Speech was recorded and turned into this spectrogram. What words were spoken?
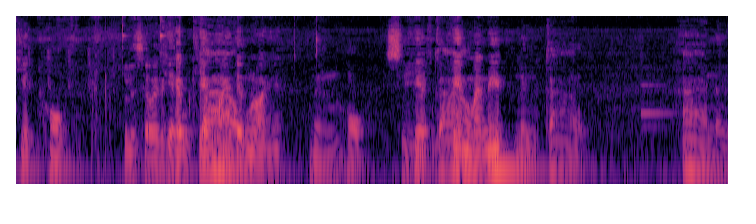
เจ็ดหกรู้สึกว่าจะเข้มเข้มๆมาจักหน่อย หนึ่งหกสี่เข้มเก้าเข้มมานิด หนึ่งเก้าห้าหนึ่ง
